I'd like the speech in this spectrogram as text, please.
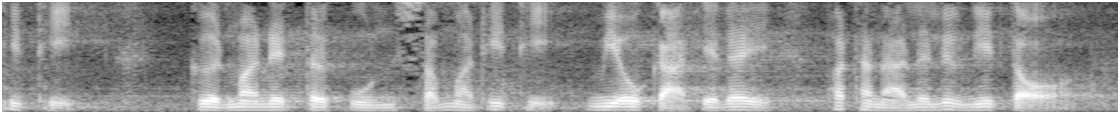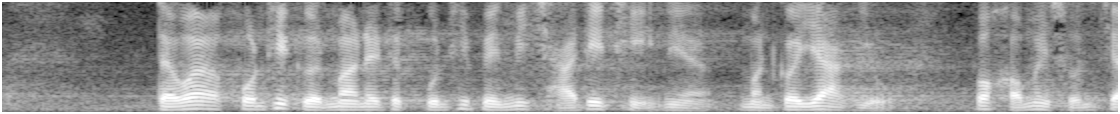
ทิฏฐิ เกิดมาในตระกูลสัมมาทิฏฐิ มีโอกาสจะได้พัฒนาในเรื่องนี้ต่อ แต่ว่าคนที่เกิดมาในตระกูลที่เป็นมิจฉาทิฏฐิเนี่ยมันก็ยากอยู่ เพราะเขาไม่สนใจ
